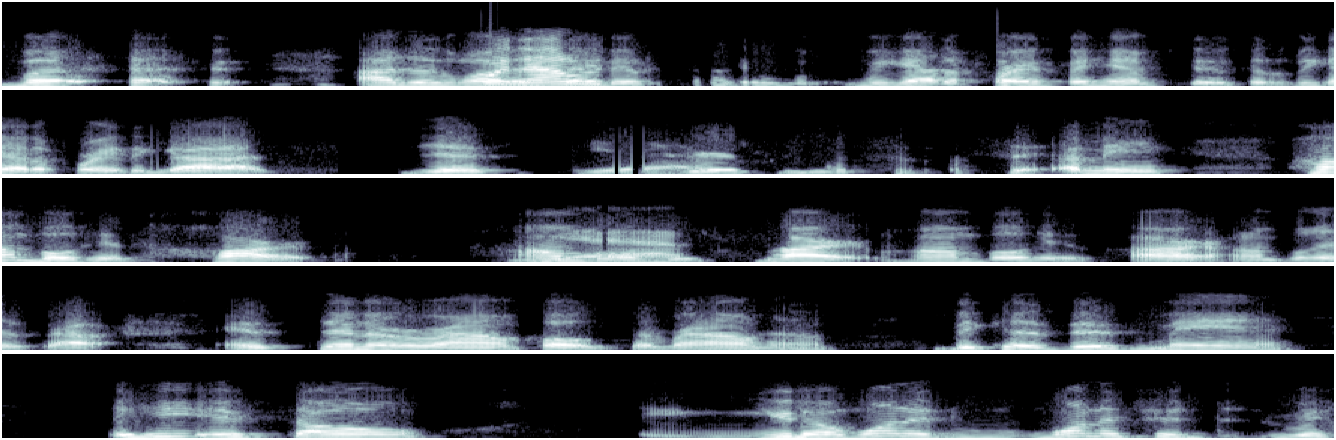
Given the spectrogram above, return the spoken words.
but I just want to say this. We got to pray for him too, because we got to pray to God. Just, Yeah. just. I mean, humble his heart, humble Yes. his heart, humble his heart, humble his heart, and center around folks around him, because this man, he is so you know wanted wanted to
